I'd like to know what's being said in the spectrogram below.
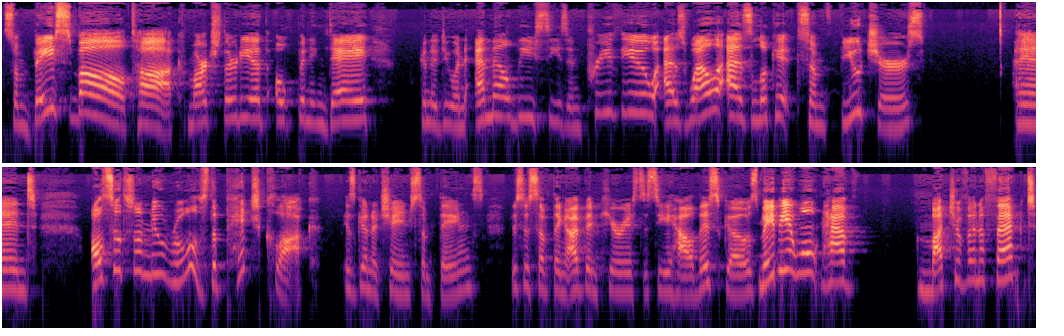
Some baseball talk. March 30th, opening day. Going to do an MLB season preview as well as look at some futures and also some new rules. The pitch clock is going to change some things. This is something I've been curious to see how this goes. Maybe it won't have much of an effect.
